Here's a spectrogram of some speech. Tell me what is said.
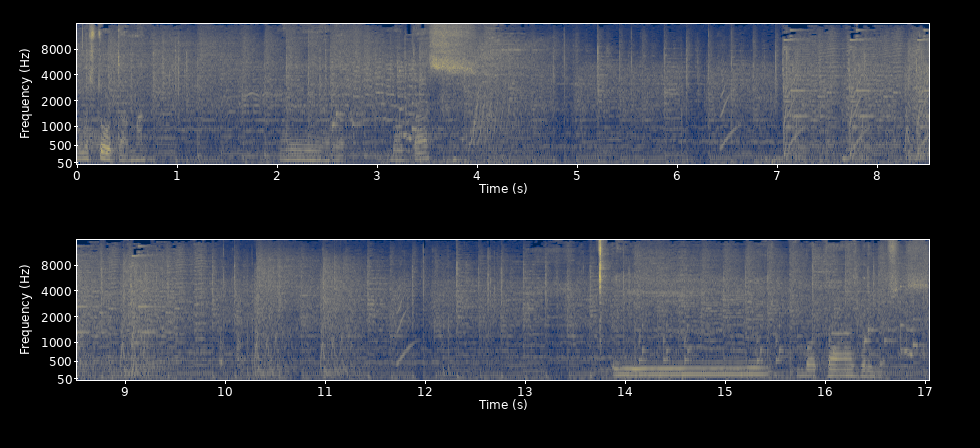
No estuvo tan mal. Eh, botas. Y botas brillosas.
